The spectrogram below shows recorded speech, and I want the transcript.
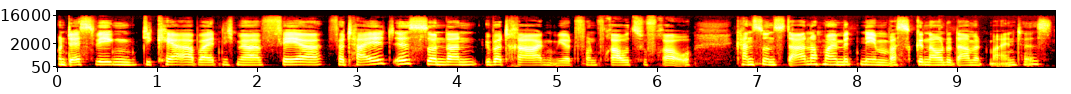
und deswegen die Care-Arbeit nicht mehr fair verteilt ist, sondern übertragen wird von Frau zu Frau. Kannst du uns da nochmal mitnehmen, was genau du damit meintest?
